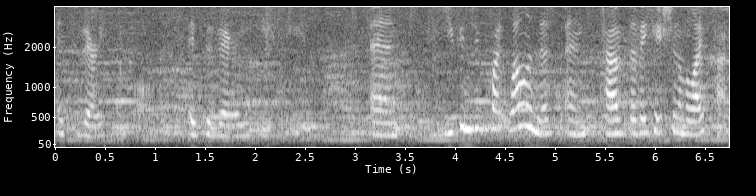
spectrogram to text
It's very simple. It's very easy. And you can do quite well in this and have the vacation of a lifetime.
